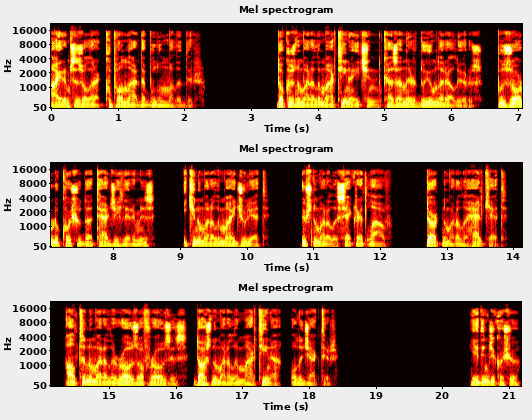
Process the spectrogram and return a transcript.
ayrımsız olarak kuponlarda bulunmalıdır. 9 numaralı Martina için kazanır duyumları alıyoruz. Bu zorlu koşuda tercihlerimiz 2 numaralı My Juliet, 3 numaralı Secret Love, 4 numaralı Hellcat, 6 numaralı Rose of Roses, 9 numaralı Martina olacaktır. 7. koşu,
